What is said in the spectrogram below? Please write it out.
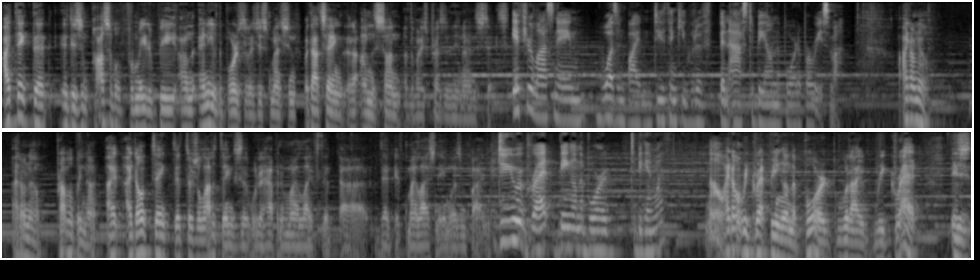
I think that it is impossible for me to be on any of the boards that I just mentioned without saying that I'm the son of the Vice President of the United States. If your last name wasn't Biden, do you think you would have been asked to be on the board of Burisma? I don't know. I don't know. Probably not. I, I don't think that there's a lot of things that would have happened in my life that uh, that if my last name wasn't Biden. Do you regret being on the board to begin with? No, I don't regret being on the board. What I regret is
